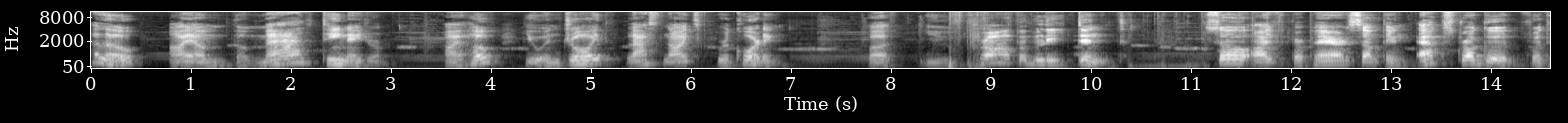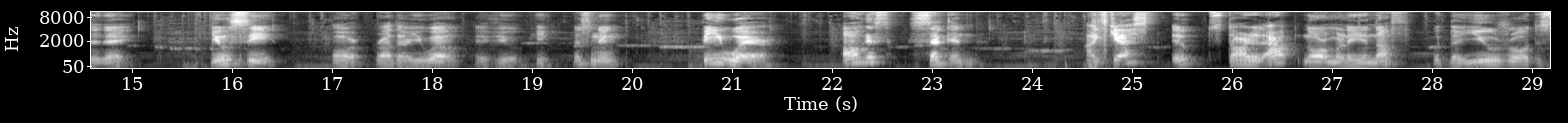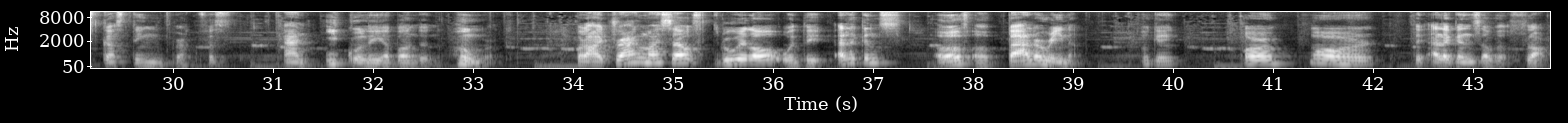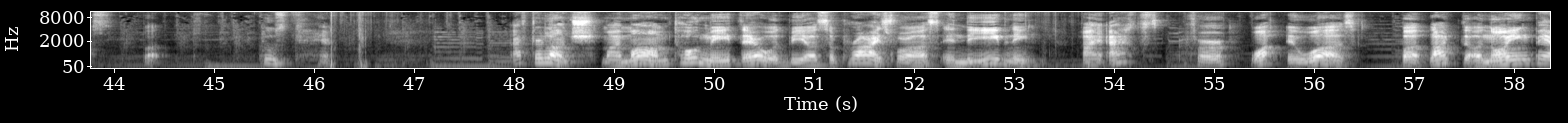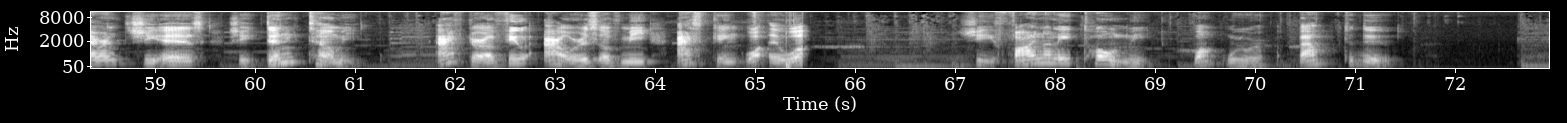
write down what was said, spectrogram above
Hello, I am the Mad Teenager. I hope you enjoyed last night's recording, but you probably didn't. So I've prepared something extra good for today. You'll see, or rather, you will if you keep listening. Beware, August 2nd. I guess it started out normally enough with the usual disgusting breakfast and equally abundant homework. But I dragged myself through it all with the elegance of a ballerina. Okay, or more the elegance of a floss, but who's cares? After lunch, my mom told me there would be a surprise for us in the evening. I asked her what it was, but like the annoying parent she is, she didn't tell me. After a few hours of me asking what it was, she finally told me what we were about to do,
